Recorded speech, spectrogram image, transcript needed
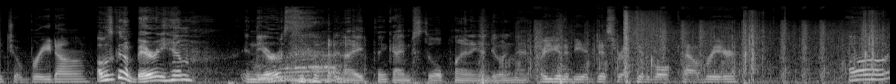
Get your breed on. I was gonna bury him in the earth, and I think I'm still planning on doing that. Are you going to be a disreputable cow breeder? Uh,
